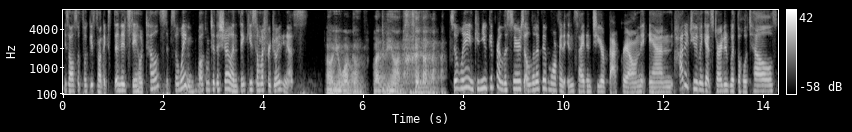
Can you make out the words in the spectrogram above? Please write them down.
He's also focused on extended stay hotels. So, Wayne, welcome to the show and thank you so much for joining us. Oh, you're welcome. Glad to be on. so, Wayne, can you give our listeners a little bit more of an insight into your background and how did you even get started with the hotels?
